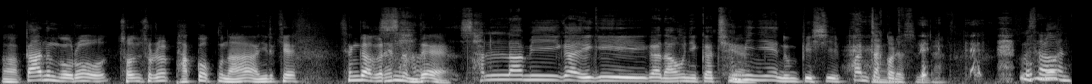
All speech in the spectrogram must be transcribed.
어, 까는 거로 전술을 바꿨구나. 이렇게 생각을 했는데 사, 살라미가 얘기가 나오니까 최민희의 네. 눈빛이 반짝거렸습니다. 우선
